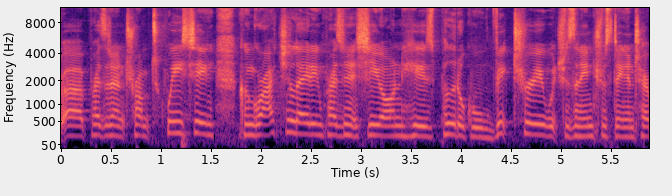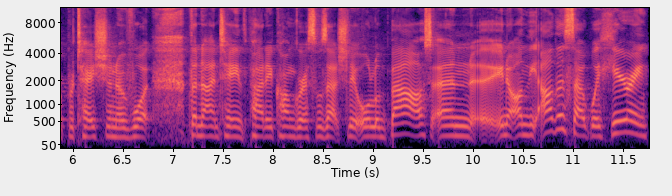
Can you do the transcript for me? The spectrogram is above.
uh, President Trump tweeting, congratulating President Xi on his political victory, which is an interesting interpretation of what the 19th Party Congress was actually all about. And, uh, you know, on the other side, we're hearing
